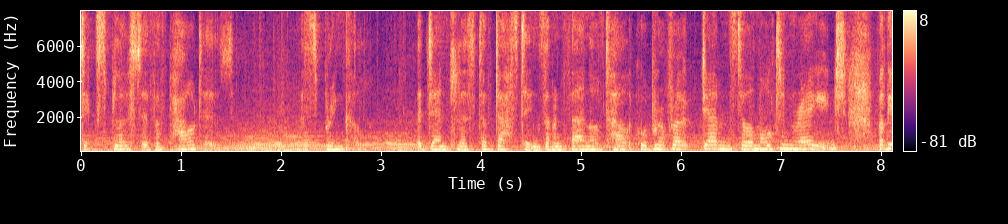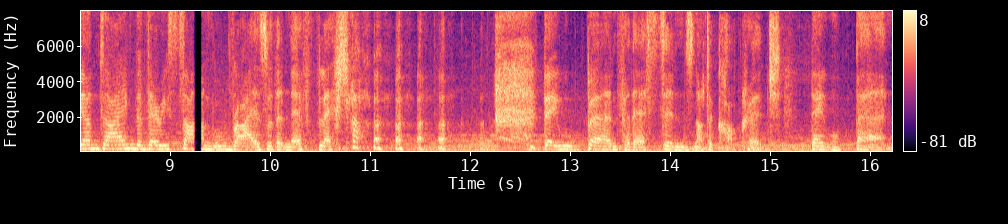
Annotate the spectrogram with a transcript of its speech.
Most explosive of powders. A sprinkle, the gentlest of dustings of infernal talc will provoke gems to a molten rage. For the undying, the very sun will rise within their flesh. they will burn for their sins, not a cockroach. They will burn.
